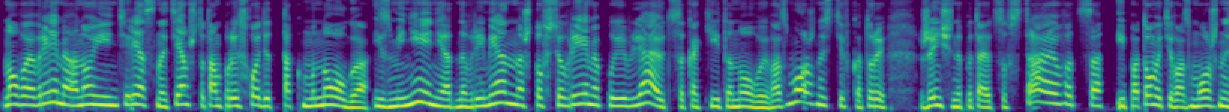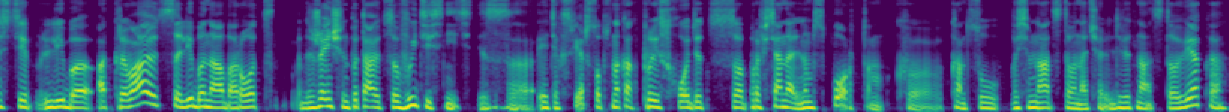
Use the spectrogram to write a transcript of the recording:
новое время, оно и интересно тем, что там происходит так много изменений одновременно, что все время появляются какие-то новые возможности, в которые женщины пытаются встраиваться, и потом эти возможности либо открываются, либо наоборот женщин пытаются вытеснить из э, этих сфер, собственно, как происходит с профессиональным спортом к концу 18-го, начале 19 века,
